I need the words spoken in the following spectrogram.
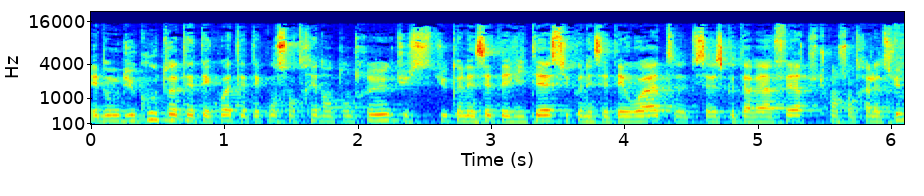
Et donc du coup, toi, t'étais quoi? T'étais concentré dans ton truc, tu, tu, connaissais tes vitesses, tu connaissais tes watts, tu savais ce que t'avais à faire, tu te concentrais là-dessus?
